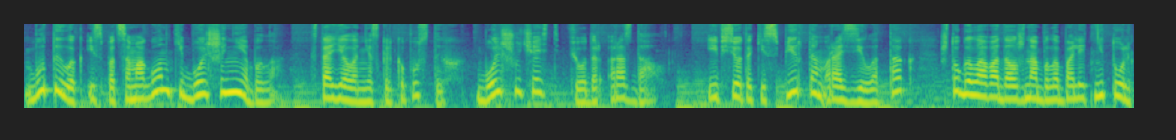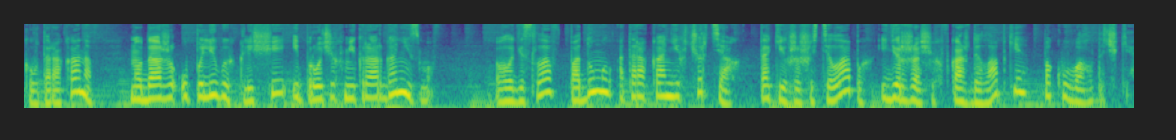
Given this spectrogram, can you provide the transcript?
Бутылок из-под самогонки больше не было. Стояло несколько пустых. Большую часть Федор раздал. И все-таки спиртом разило так, что голова должна была болеть не только у тараканов, но даже у полевых клещей и прочих микроорганизмов. Владислав подумал о тараканьих чертях, таких же шестилапых и держащих в каждой лапке по кувалдочке.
